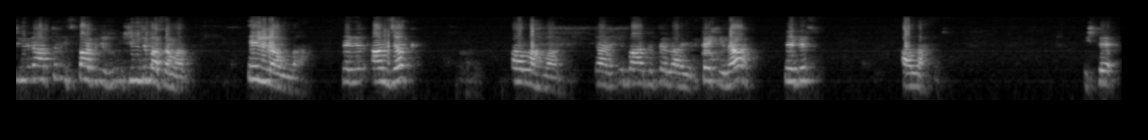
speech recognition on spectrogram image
şimdi ne yaptın? İspat ediyorsun. İkinci basamak. İllallah. Nedir? Ancak Allah var. Yani ibadete layık tek ilah nedir? Allah'tır. İşte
